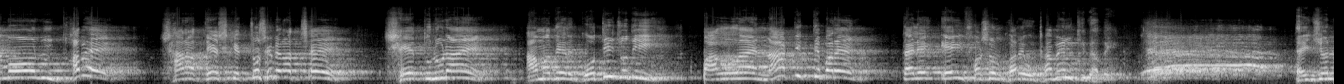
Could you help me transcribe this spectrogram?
এমন ভাবে সারা দেশকে চষে বেড়াচ্ছে। সে তুলনায় আমাদের গতি যদি পাল্লায় না টিকতে পারেন, তাহলে এই ফসল ঘরে উঠাবেন কীভাবে? এই জন্য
